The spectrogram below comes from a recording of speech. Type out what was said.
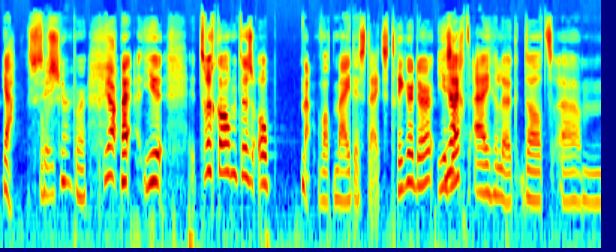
ja, Zeker. super. Ja. Maar je, terugkomend dus op nou, wat mij destijds triggerde. Je zegt eigenlijk dat ehm,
